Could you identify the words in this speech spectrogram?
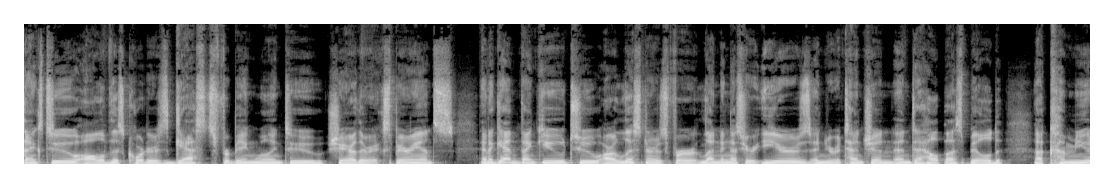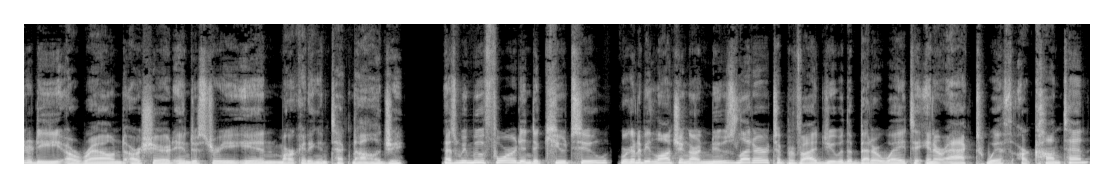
Thanks to all of this quarter's guests for being willing to share their experience. And again, thank you to our listeners for lending us your ears and your attention and to help us build a community around our shared industry in marketing and technology. As we move forward into Q2, we're going to be launching our newsletter to provide you with a better way to interact with our content.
